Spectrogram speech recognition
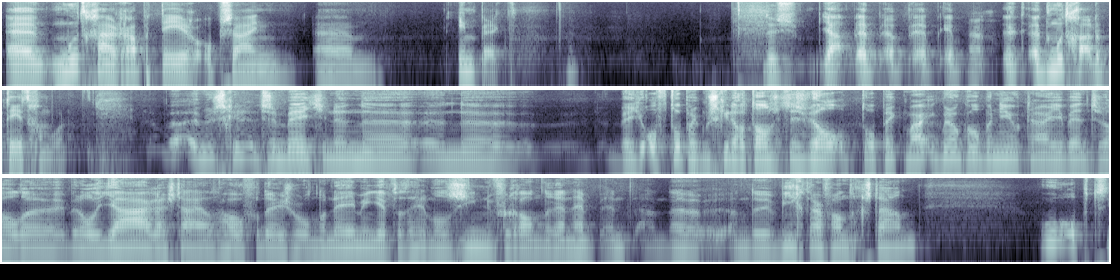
uh, moet gaan rapporteren op zijn um, impact. Dus ja, het, het, moet geadopteerd gaan worden. Eh, misschien het is een beetje een, eh, een, een beetje off-topic, misschien althans, het is wel op-topic. Maar ik ben ook wel benieuwd naar, je bent al, bent al jaren sta je aan het hoofd van deze onderneming. Je hebt dat helemaal zien veranderen en hebt en aan, de, aan de wieg daarvan gestaan. Hoe op het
